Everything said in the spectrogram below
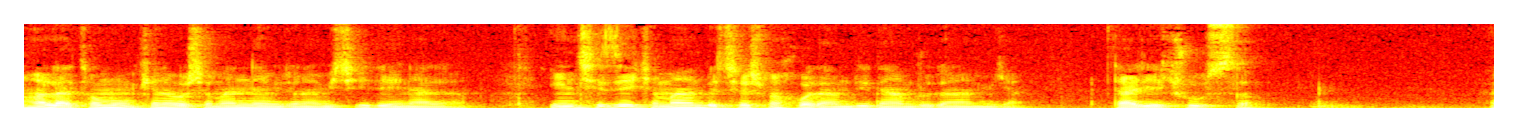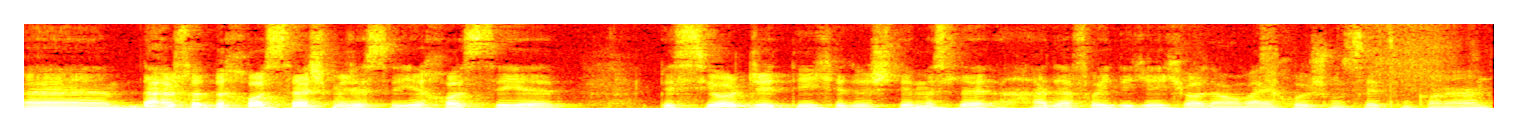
حالت ها ممکنه باشه. من نمی‌دونم. هیچ ایده ای ندارم. این چیزی که من به چشم خودم دیدم رو دارم میگم. در یک روستا. در هر صورت به خواستش می‌رسه. یه خواسته بسیار جدی که داشته مثل هدفهای دیگه که آدم برای خودشون ست می‌کنن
